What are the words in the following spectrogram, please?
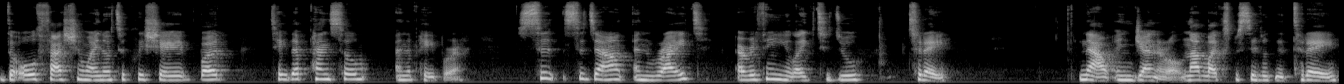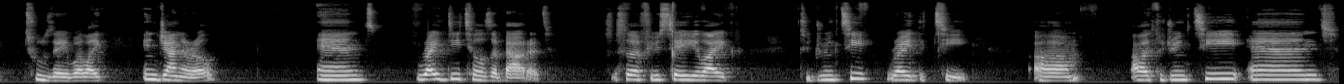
the old fashioned way, I know it's a cliche, but take that pencil and the paper. Sit, sit down and write everything you like to do today. Now, in general, not like specifically today, Tuesday, but like in general. And write details about it. So if you say you like to drink tea, write the tea. Um, I like to drink tea and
